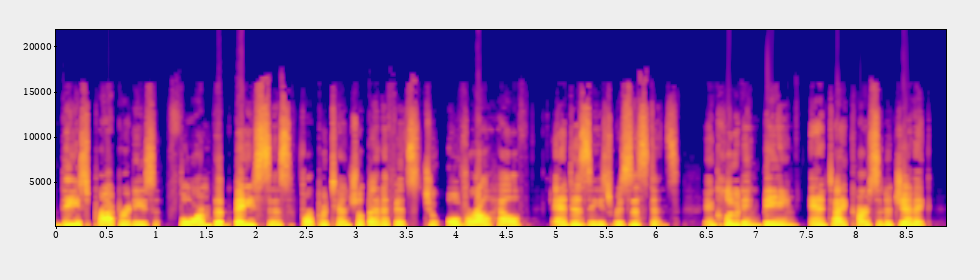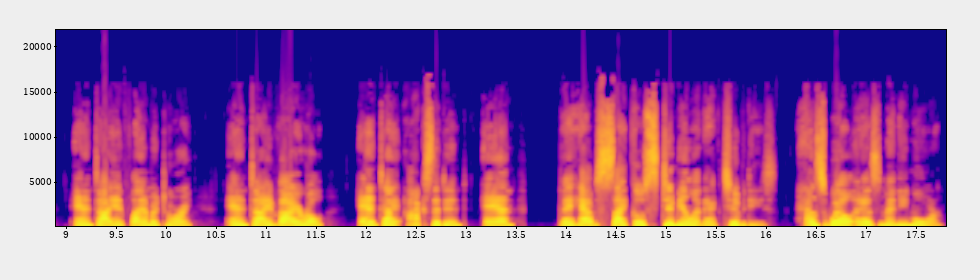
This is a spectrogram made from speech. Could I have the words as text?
these properties form the basis for potential benefits to overall health and disease resistance, including being anti carcinogenic, anti inflammatory, antiviral, antioxidant, and they have psychostimulant activities, as well as many more.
